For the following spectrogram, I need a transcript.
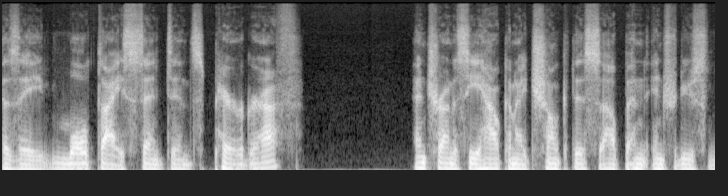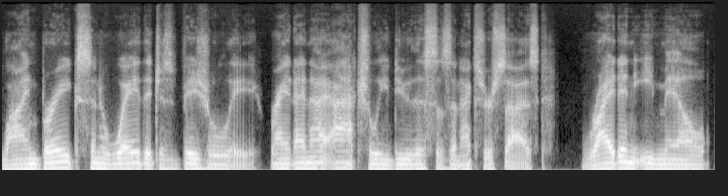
as a multi-sentence paragraph and trying to see how can I chunk this up and introduce line breaks in a way that just visually, right? And I actually do this as an exercise. Write an email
